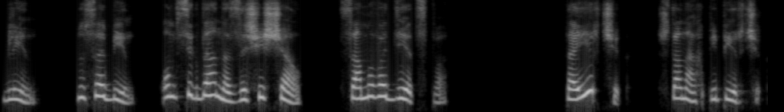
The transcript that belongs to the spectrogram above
Блин, ну Сабин, он всегда нас защищал. С самого детства. Таирчик, в штанах пипирчик,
